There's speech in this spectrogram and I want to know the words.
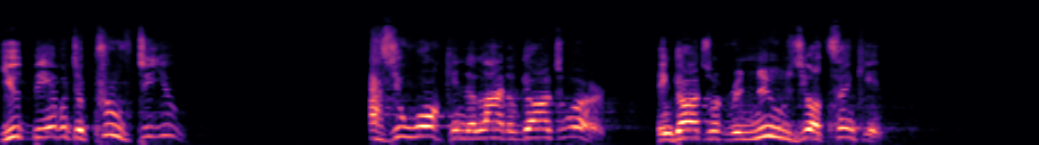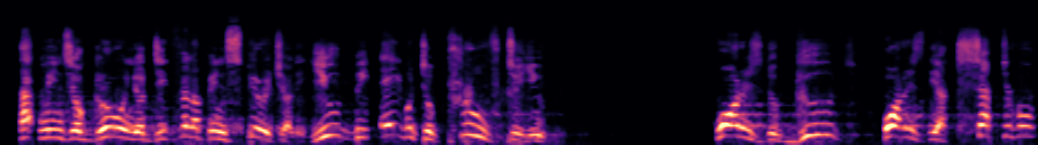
You'd be able to prove to you as you walk in the light of God's Word. And God's Word renews your thinking. That means you're growing, you're developing spiritually. You'd be able to prove to you what is the good, what is the acceptable,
